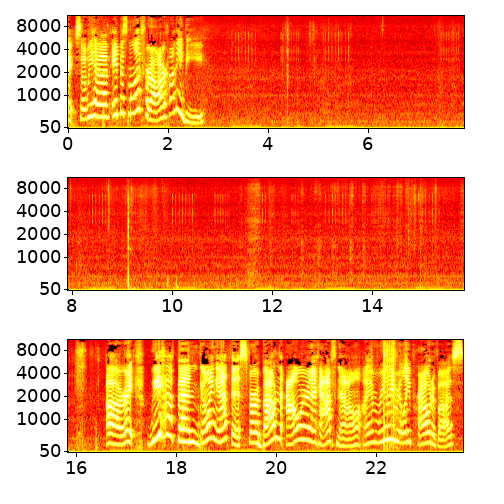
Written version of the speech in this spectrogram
Alright, so we have Apis mellifera, our honeybee. All right, we have been going at this for about an hour and a half now. I am really, really proud of us.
